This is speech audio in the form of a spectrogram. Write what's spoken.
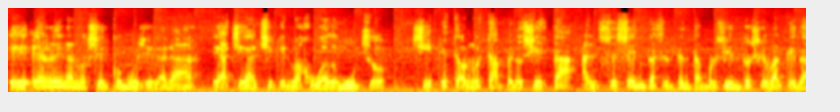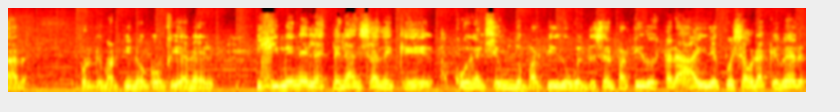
Eh, Herrera no sé cómo llegará, HH que no ha jugado mucho, si es que está o no está, pero si está al 60-70% se va a quedar, porque Martino confía en él. Y Jiménez la esperanza de que juegue el segundo partido o el tercer partido estará, y después habrá que ver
